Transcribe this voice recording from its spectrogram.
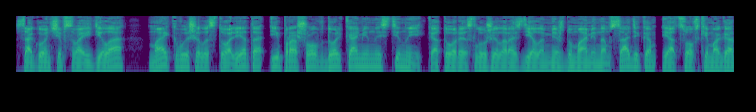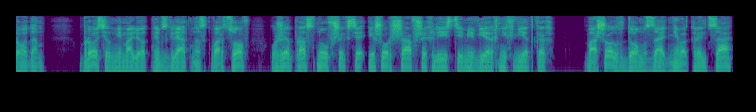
Закончив свои дела, Майк вышел из туалета и прошел вдоль каменной стены, которая служила разделом между маминым садиком и отцовским огородом, бросил мимолетный взгляд на скворцов, уже проснувшихся и шуршавших листьями в верхних ветках, вошел в дом с заднего крыльца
